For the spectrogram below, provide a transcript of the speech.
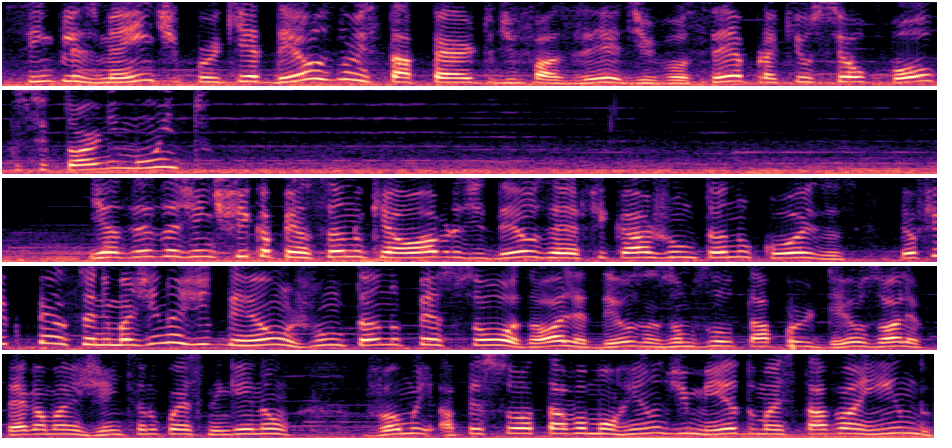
simplesmente porque Deus não está perto de fazer de você para que o seu pouco se torne muito? E às vezes a gente fica pensando que a obra de Deus é ficar juntando coisas. Eu fico pensando, imagina Gideão juntando pessoas. Olha, Deus, nós vamos lutar por Deus. Olha, pega mais gente, você não conhece ninguém não. Vamos, a pessoa estava morrendo de medo, mas estava indo.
